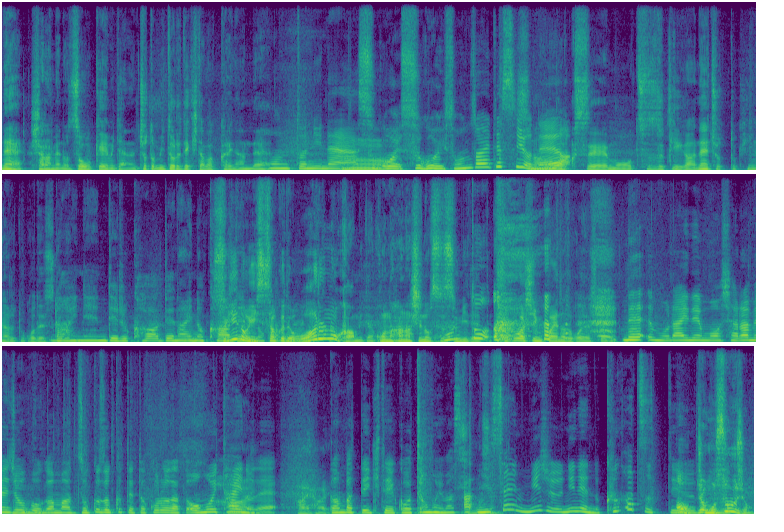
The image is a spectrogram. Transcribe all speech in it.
ねシャラメの造形みたいなのちょっと見とれてきたばっかりなんで。本当にね、うん。すごいすごい存在ですよ砂ねの惑星も続きがねちょっと気になるところですけど。も来年出るか出ないのか、うん。次の一作で終わるのかかみたいなこの話の進みで。そこが心配なところですけど。ねでも来年もシャラメ情報がまあ続々ってところだと思いたいので、はいはい頑張って生きていこうと思います。あ、すいま2022年の9月っていうあじゃあもうすぐじゃん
